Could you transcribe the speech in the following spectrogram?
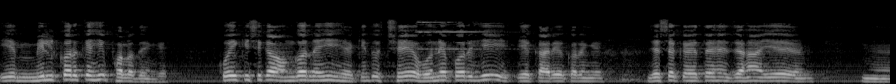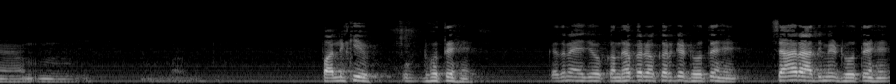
ये मिलकर के ही फल देंगे। कोई किसी का अंग नहीं है, किंतु छह होने पर ही ये कार्य करेंगे। जैसे कहते हैं, जहाँ ये पालकी ढोते हैं। कहते ना ये जो कंधा पर रख करके ढोते हैं, चार आदमी ढोते हैं।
